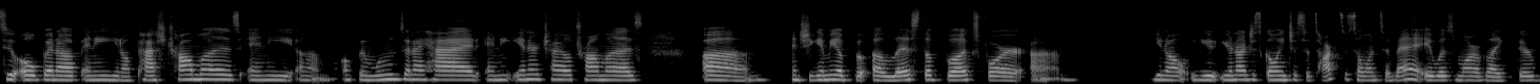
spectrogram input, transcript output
to open up any, you know, past traumas, any um open wounds that I had, any inner child traumas. Um and she gave me a, a list of books for um you know you you're not just going just to talk to someone to vent it was more of like they're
